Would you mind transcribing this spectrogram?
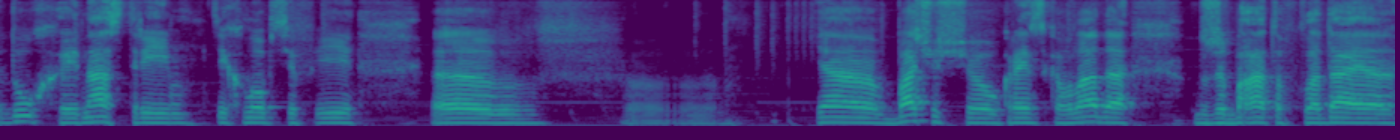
дух і настрій тих хлопців. І е, е, я бачу, що українська влада дуже багато вкладає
